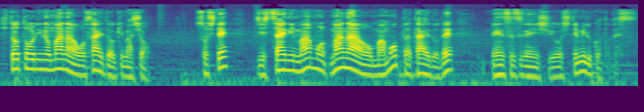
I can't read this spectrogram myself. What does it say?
一通りのマナーを押さえておきましょう。そして実際にママナーを守った態度で面接練習をしてみることです。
